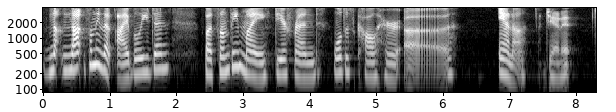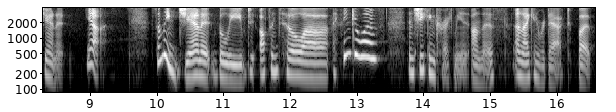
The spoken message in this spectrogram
not not something that I believed in, but something my dear friend, we'll just call her uh, Anna, Janet. Janet. Yeah. Something Janet believed up until uh, I think it was, and she can correct me on this, and I can redact, but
